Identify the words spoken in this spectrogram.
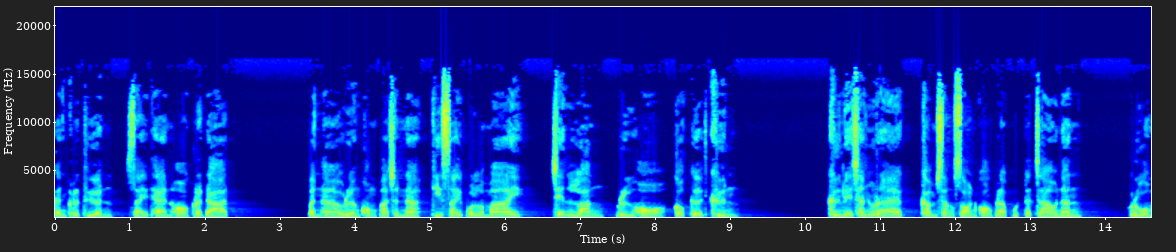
กันกระเทือน ใส่แทนห่อกระดาษ ปัญหาเรื่องของภาชนะที่ใส่ผลไม้ เช่นลังหรือห่อก็เกิดขึ้น คือในชั้นแรก คำสั่งสอนของพระพุทธเจ้านั้น รวม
